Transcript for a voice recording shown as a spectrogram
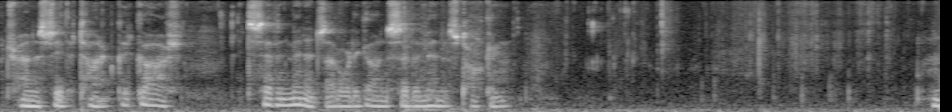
I'm trying to see the time. Good gosh. It's seven minutes. I've already gone seven minutes talking. Hmm.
